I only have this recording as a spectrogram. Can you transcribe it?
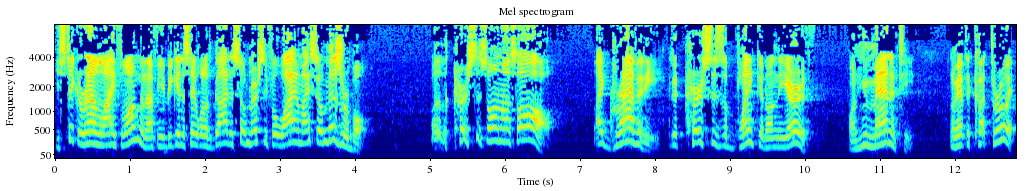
You stick around life long enough and you begin to say, well, if God is so merciful, why am I so miserable? Well, the curse is on us all. Like gravity, the curse is a blanket on the earth, on humanity. And we have to cut through it.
